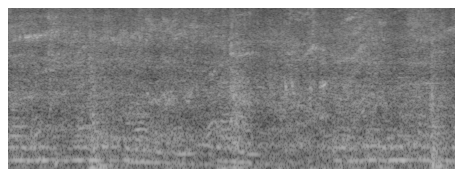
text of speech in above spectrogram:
Thank you.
